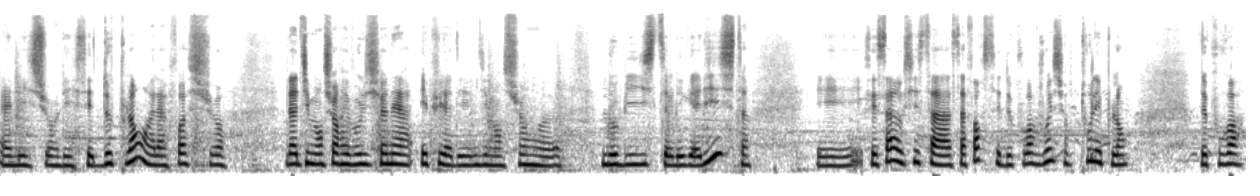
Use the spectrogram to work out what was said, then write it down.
elle est sur les, ces deux plans, à la fois sur la dimension révolutionnaire et puis la dimension euh, lobbyiste, légaliste. Et c'est ça aussi sa, force, c'est de pouvoir jouer sur tous les plans, de pouvoir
